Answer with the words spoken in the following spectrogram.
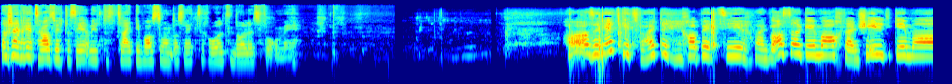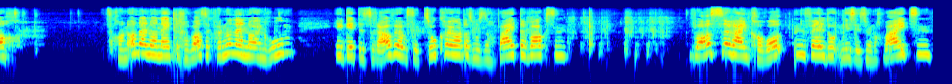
Da scheint jetzt raus, wird das, wird das zweite Wasser und das letzte Holz und alles vor mir. Also jetzt geht's weiter. Ich habe jetzt hier mein Wasser gemacht, ein Schild gemacht. Jetzt kann und ein unendliches Wasser und einen neuen Raum. Hier geht es rauf, wir haben so Zucker, das muss noch weiter wachsen. Wasser, ein Karottenfeld, unten ist jetzt nur noch Weizen.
